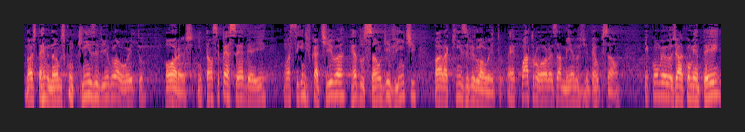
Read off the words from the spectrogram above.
Nós terminamos com 15,8 horas. Então se percebe aí uma significativa redução de 20 para 15,8. É quatro horas a menos de interrupção. E como eu já comentei,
